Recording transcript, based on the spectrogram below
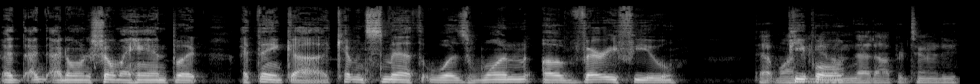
I, I, I don't want to show my hand, but I think uh, Kevin Smith was one of very few. That People- him that opportunity.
